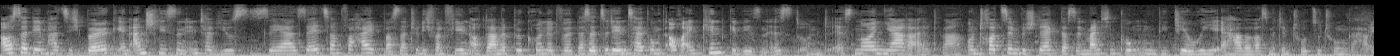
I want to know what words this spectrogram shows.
Außerdem hat sich Burke in anschließenden Interviews sehr seltsam verhalten, was natürlich von vielen auch damit begründet wird, dass er zu dem Zeitpunkt auch ein Kind gewesen ist und erst neun Jahre alt war. Und trotzdem bestärkt das in manchen Punkten die Theorie, er habe was mit dem Tod zu tun gehabt.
